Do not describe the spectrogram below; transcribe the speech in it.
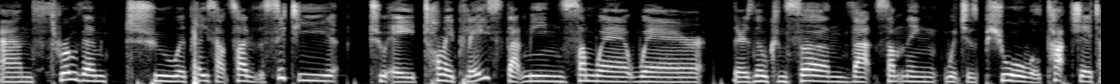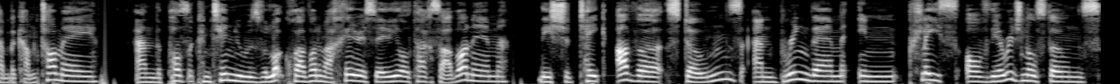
and throw them to a place outside of the city, to a tome place. That means somewhere where there is no concern that something which is pure will touch it and become tome. And the pasuk continues, They should take other stones and bring them in place of the original stones.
